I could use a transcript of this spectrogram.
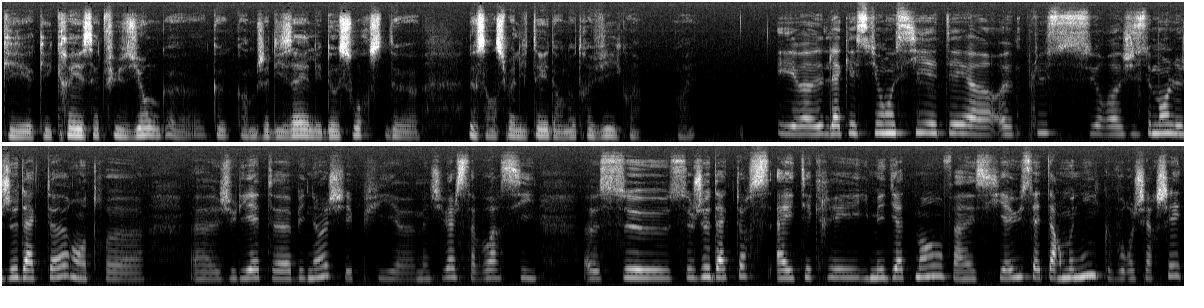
qui, crée cette fusion, que, comme je disais, les deux sources de, sensualité dans notre vie. Quoi. Et euh, la question aussi était euh, plus sur justement le jeu d'acteur entre Juliette Binoche et puis Machivel, savoir si ce, ce, jeu d'acteur a été créé immédiatement, enfin, s'il y a eu cette harmonie que vous recherchez,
